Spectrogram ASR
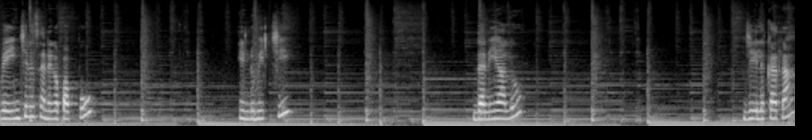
వేయించిన శనగపప్పు ఎండుమిర్చి ధనియాలు జీలకర్ర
